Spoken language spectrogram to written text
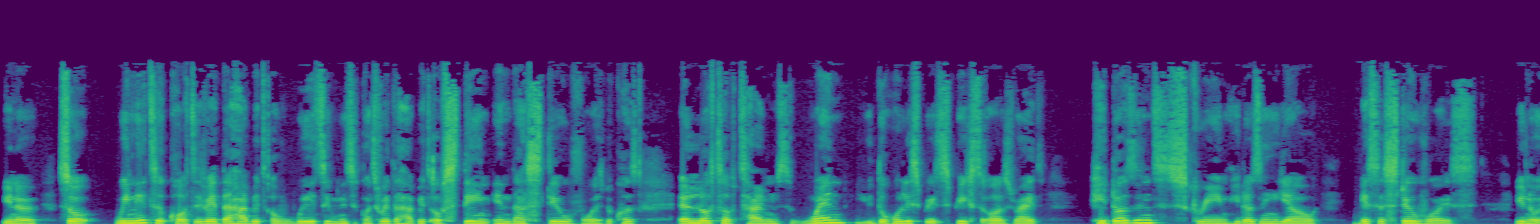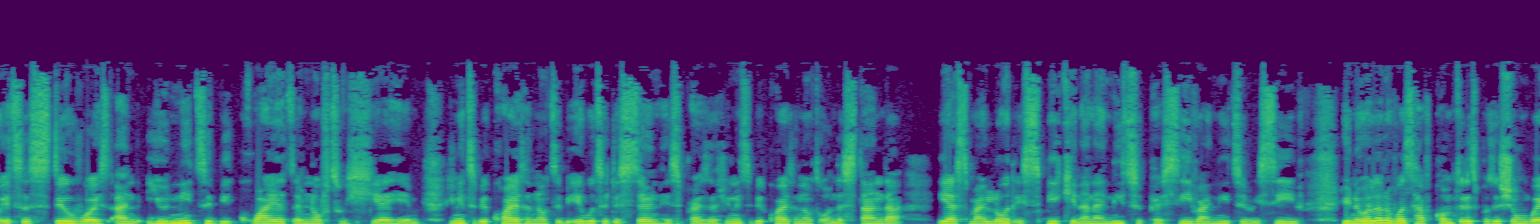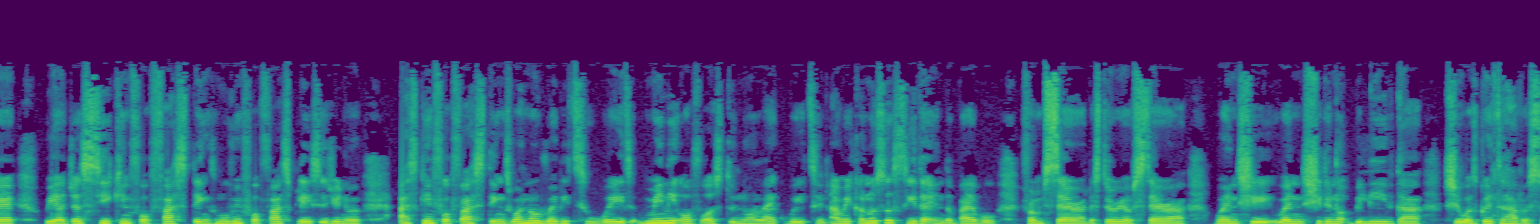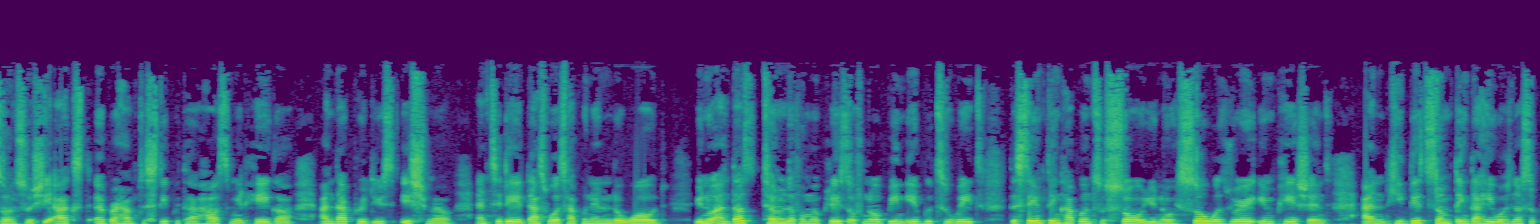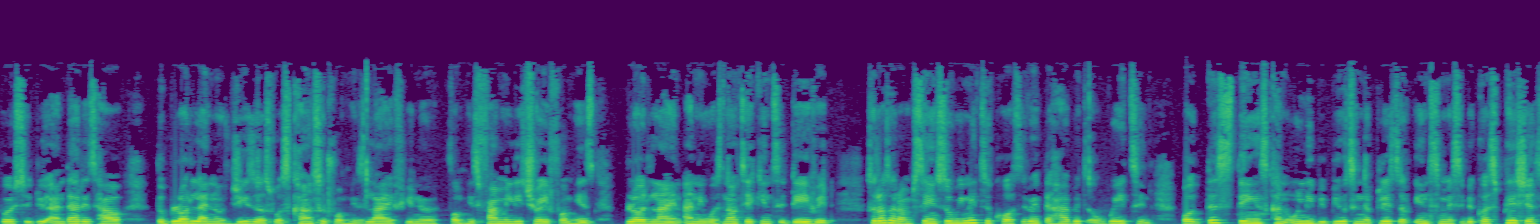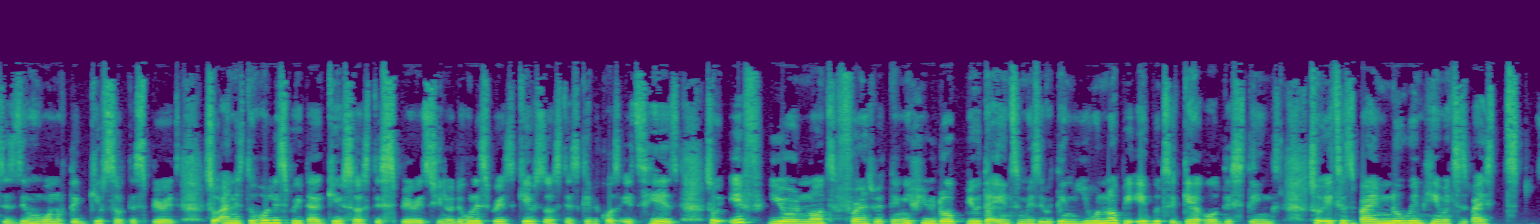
you know? So we need to cultivate the habit of waiting. We need to cultivate the habit of staying in that still voice because a lot of times when you, the Holy Spirit speaks to us, right, He doesn't scream, He doesn't yell. It's a still voice you know, it's a still voice and you need to be quiet enough to hear him. You need to be quiet enough to be able to discern his presence. You need to be quiet enough to understand that, yes, my Lord is speaking and I need to perceive, I need to receive. You know, a lot of us have come to this position where we are just seeking for fast things, moving for fast places, you know, asking for fast things. We're not ready to wait. Many of us do not like waiting. And we can also see that in the Bible from Sarah, the story of Sarah, when she, when she did not believe that she was going to have a son. So she asked Abraham to sleep with her housemaid Hagar, and that produced Ishmael. And today, that's what's happening in the world, you know, and that's terms of from a place of not being able to wait. The same thing happened to Saul, you know, Saul was very impatient and he did something that he was not supposed to do, and that is how the bloodline of Jesus was cancelled from his life, you know, from his family tree, from his bloodline, and it was now taken to David. So that's what I'm saying. So we need to cultivate the habit of waiting. But these things can only be built in a place of intimacy because patience is even one of the gifts of the Spirit. So, and it's the Holy Spirit that gives us the Spirit. You know, the Holy Spirit gives us this gift because it's His. So if you're not friends with Him, if you don't build that intimacy with Him, you will not be able to get all these things. So it is by knowing Him, it is by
